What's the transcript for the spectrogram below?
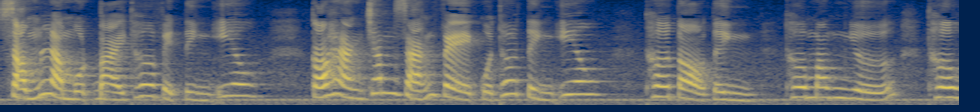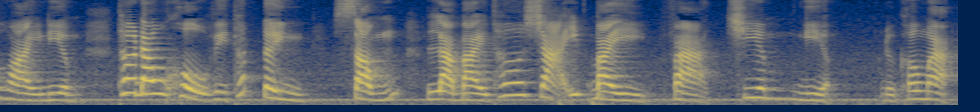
Sóng là một bài thơ về tình yêu, có hàng trăm dáng vẻ của thơ tình yêu, thơ tỏ tình, thơ mong nhớ, thơ hoài niệm, thơ đau khổ vì thất tình. Sóng là bài thơ trải bày và chiêm nghiệm. Được không ạ? À?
